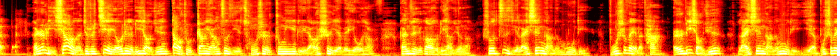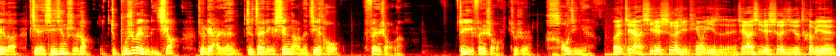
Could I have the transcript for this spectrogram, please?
反正李笑呢，就是借由这个李小军到处张扬自己从事中医理疗事业为由头，干脆就告诉李小军了，说自己来香港的目的不是为了他，而李小军来香港的目的也不是为了捡新兴石头，就不是为了李翘，就俩人就在这个香港的街头分手了。这一分手就是好几年，我觉得这场戏的设计挺有意思的，这场戏的设计就特别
